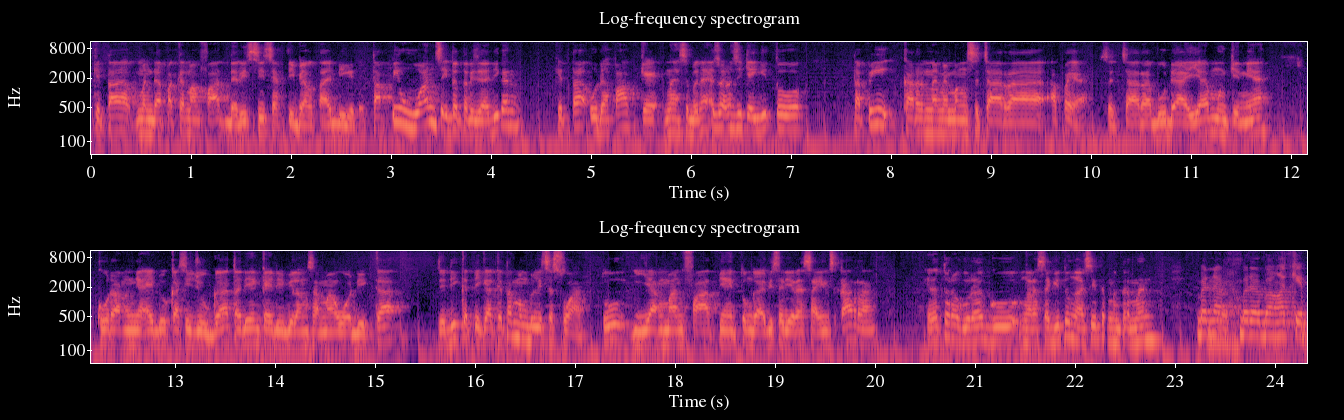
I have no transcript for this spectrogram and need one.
kita mendapatkan manfaat dari si safety belt tadi gitu. Tapi once itu terjadi kan kita udah pakai. Nah sebenarnya asuransi kayak gitu. Tapi karena memang secara apa ya, secara budaya mungkin ya kurangnya edukasi juga tadi yang kayak dibilang sama Wodika. Jadi ketika kita membeli sesuatu yang manfaatnya itu nggak bisa dirasain sekarang, kita tuh ragu-ragu. Ngerasa gitu nggak sih teman-teman? Bener, bener banget Kip.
